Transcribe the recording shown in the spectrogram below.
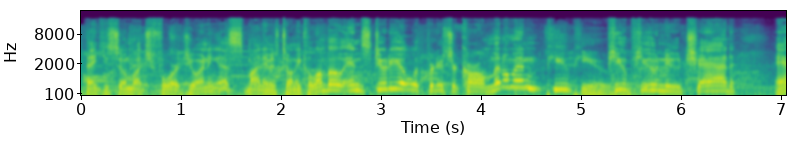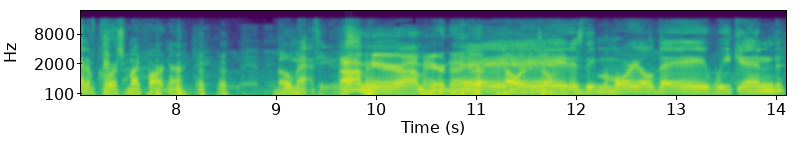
Thank you so much for joining us. My name is Tony Colombo in studio with producer Carl Middleman, Pew pew. Pew Pew New Chad, and of course my partner, Bo Matthews. I'm here. I'm here. Dang Hey, it. How are you, Tony? It is the Memorial Day weekend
